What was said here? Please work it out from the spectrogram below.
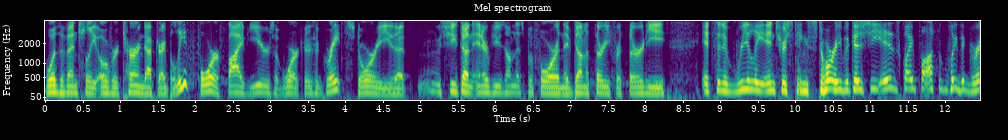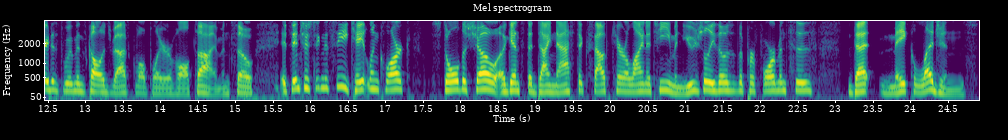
was eventually overturned after I believe 4 or 5 years of work. There's a great story that she's done interviews on this before and they've done a 30 for 30 it's a really interesting story because she is quite possibly the greatest women's college basketball player of all time. And so it's interesting to see Caitlin Clark stole the show against a dynastic South Carolina team. And usually those are the performances that make legends,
